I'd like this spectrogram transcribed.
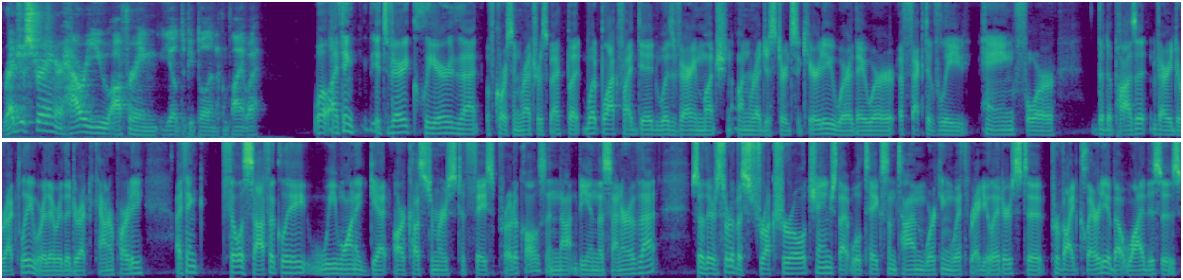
registering or how are you offering yield to people in a compliant way? Well, I think it's very clear that, of course, in retrospect, but what BlockFi did was very much unregistered security where they were effectively paying for the deposit very directly, where they were the direct counterparty. I think philosophically, we want to get our customers to face protocols and not be in the center of that. So there's sort of a structural change that will take some time working with regulators to provide clarity about why this is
